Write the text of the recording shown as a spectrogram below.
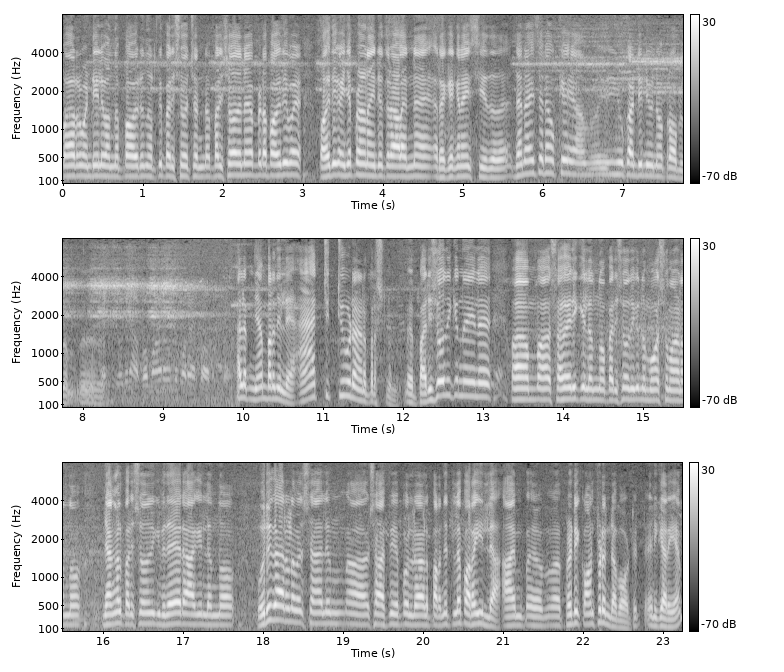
വേറൊരു വണ്ടിയിൽ വന്നപ്പോൾ അവർ നിർത്തി പരിശോധിച്ചിട്ടുണ്ട്. പരിശോധന ഇവിടെ പകുതി പകുതി കഴിഞ്ഞപ്പോഴാണ് അതിന്റെ ഒരാൾ എന്നെ റെക്കഗ്നൈസ് ചെയ്തത്. Then I said okay you continue no problem അല്ല ഞാൻ പറഞ്ഞില്ലേ ആറ്റിറ്റ്യൂഡാണ് പ്രശ്നം. പരിശോധിക്കുന്നതിന് സഹകരിക്കില്ലെന്നോ പരിശോധിക്കുന്നത് മോശമാണെന്നോ ഞങ്ങൾ പരിശോധനയ്ക്ക് വിധേയരാകില്ലെന്നോ ഒരു കാരണവശാലും ഷാഫിയെ പോലെ ഒരാൾ പറഞ്ഞിട്ടില്ല പറയില്ല. I'm pretty confident about it എനിക്കറിയാം.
